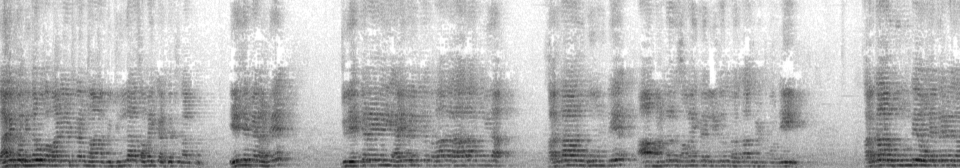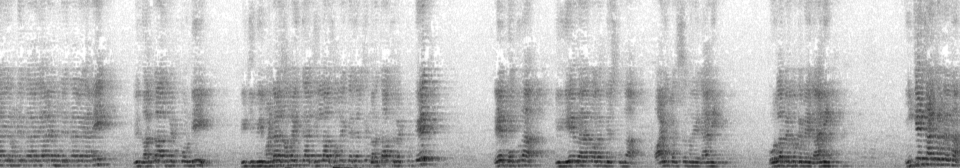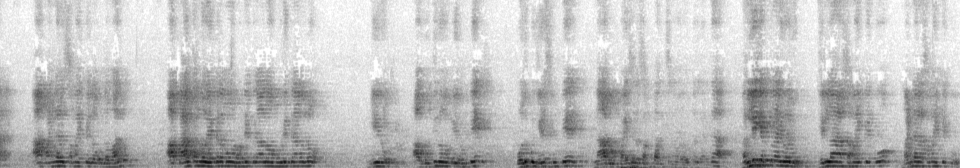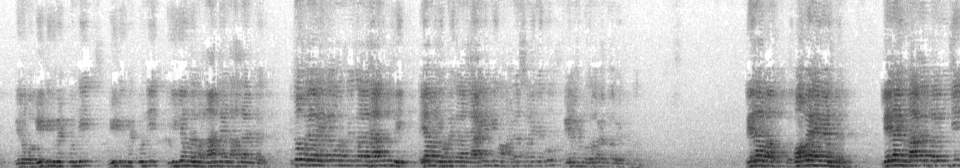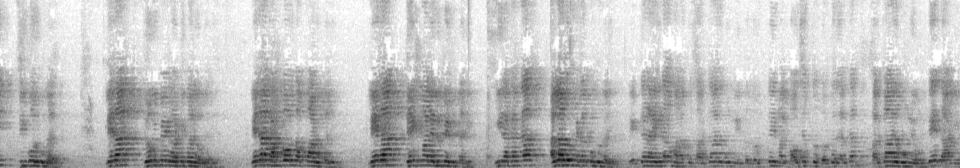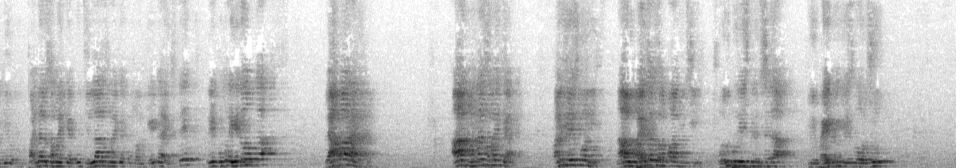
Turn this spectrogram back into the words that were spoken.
దానితో నిన్న ఒక మాట చెప్పినాను మా మీ జిల్లా సమైక్య అధ్యక్షురాలకు. ఏం చెప్పానంటే మీరు ఎక్కడైనా ఈ హైవే మీద ప్రధాన రహదారుల మీద సర్కారు భూమి ఉంటే ఆ మండల సమైక్య లీగల్ దరఖాస్తు పెట్టుకోండి. సర్కారు భూమి ఉంటే ఒక ఎకరమే కానీ రెండు ఎకరాలే కానీ మూడు ఎకరాలే కానీ మీరు దరఖాస్తు పెట్టుకోండి. మీ మండల సమైక్య జిల్లా సమైక్య కలిసి దరఖాస్తు పెట్టుకుంటే రేపు పొద్దున మీరు ఏ వ్యాపారం చేసుకున్నా పాడి పరిశ్రమనే కానీ గొర్రెల పెంపకమే కానీ ఇంకే కార్యక్రమమైనా ఆ మండల సమైక్యలో ఉన్న వాళ్ళు ఆ ప్రాంతంలో ఎకరమో రెండు ఎకరాలు మూడు ఎకరాలలో మీరు ఆ వృత్తిలో మీరు ఉంటే పొదుపు చేసుకుంటే నాలుగు పైసలు సంపాదించిన వారు అవుతారు కనుక మళ్ళీ చెప్తున్నా ఈరోజు జిల్లా సమైక్యకు మండల సమైక్యకు మీరు ఒక మీటింగ్ పెట్టుకోండి మీటింగ్ పెట్టుకోండి ఇది ఇదే ఉంటుంది మన నాన్నే రహదారి ఉంటుంది. ఎంతో పిల్లల ఎకరాల జాగా ఉంది. అయ్యా మాకు ఇరవై ఎకరాల జాగింది మా మండల సమైక్యకు మీరు మేము మొదలు పెట్టుకుంటాం లేదా బాంబే హైవే ఉండదు లేదా ఇది కాకరపల్లి నుంచి సింగూరుకు ఉండదు లేదా జోగిపేట వట్టిపల్లి ఉండదు లేదా కంపౌలు తప్పాడు ఉన్నది. లేదా తేకిమాల ఎల్లుపేట ఉన్నది. ఈ రకంగా అల్లాదు పెట్టుకుంటున్నది ఎక్కడైనా మనకు సర్కారు భూమి ఇంత దొరికితే మళ్ళీ భవిష్యత్తు దొరకదు కనుక సర్కారు భూమి ఉంటే దాన్ని మీరు మండల సమైక్యకు జిల్లా సమైక్యకు మనం కేటాయిస్తే రేపు ఏదో ఒక వ్యాపారానికి ఆ మండల సమైక్య పని చేసుకొని నాలుగు పైసలు సంపాదించి పొదుపు చేసిన దిశగా మీరు ప్రయత్నం చేసుకోవచ్చు.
